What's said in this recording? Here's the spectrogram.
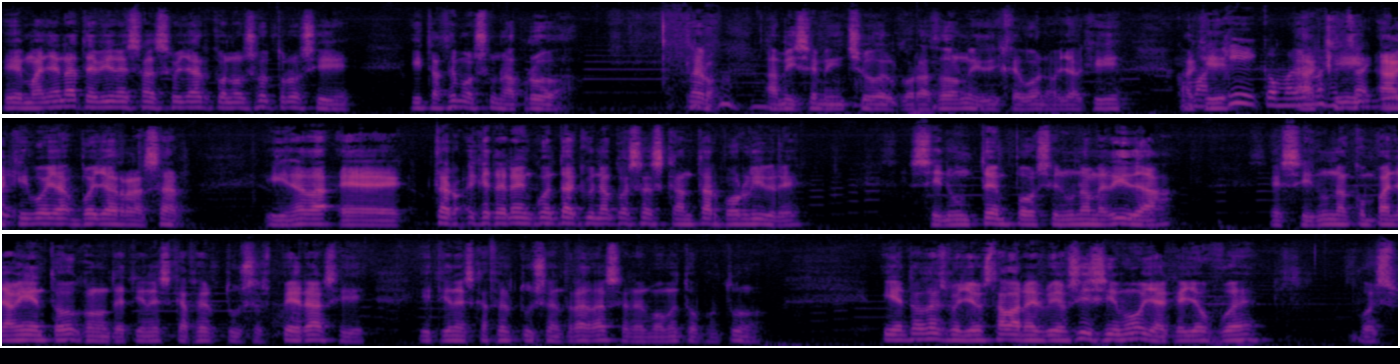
eh, mañana te vienes a ensayar con nosotros y, y te hacemos una prueba. Claro, a mí se me hinchó el corazón y dije, bueno, yo aquí, Como aquí, como aquí, aquí. voy a, voy a arrasar. Y nada, eh, claro, hay que tener en cuenta que una cosa es cantar por libre, sin un tempo, sin una medida, eh, sin un acompañamiento, con donde tienes que hacer tus esperas y, y tienes que hacer tus entradas en el momento oportuno. Y entonces pues, yo estaba nerviosísimo y aquello fue, pues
